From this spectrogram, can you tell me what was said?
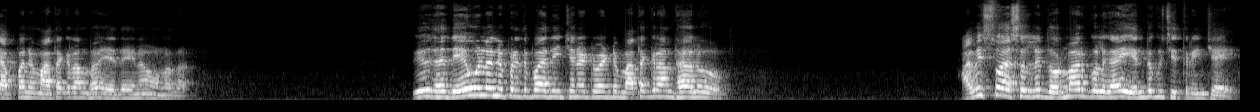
చెప్పని మత గ్రంథం ఏదైనా ఉన్నదా? వివిధ దేవుళ్ళని ప్రతిపాదించినటువంటి మత గ్రంథాలు అవిశ్వాసుల్ని దుర్మార్గులుగా ఎందుకు చిత్రించాయి?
